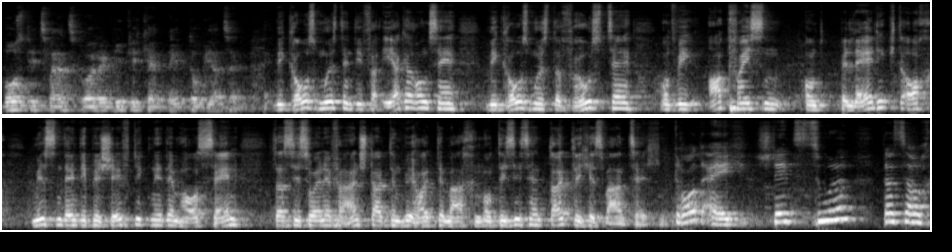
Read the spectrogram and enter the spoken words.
was die 20 Euro in Wirklichkeit netto wert sein. Wie groß muss denn die Verärgerung sein, wie groß muss der Frust sein und wie angefressen und beleidigt auch müssen denn die Beschäftigten in dem Haus sein, dass sie so eine Veranstaltung wie heute machen. Und das ist ein deutliches Warnzeichen. Gerade euch steht es zu, dass auch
